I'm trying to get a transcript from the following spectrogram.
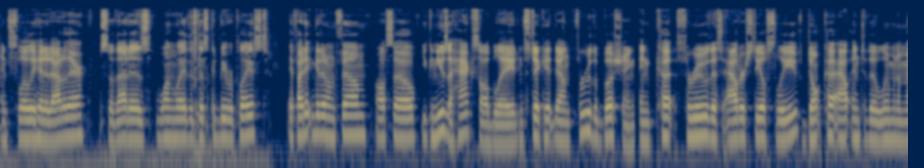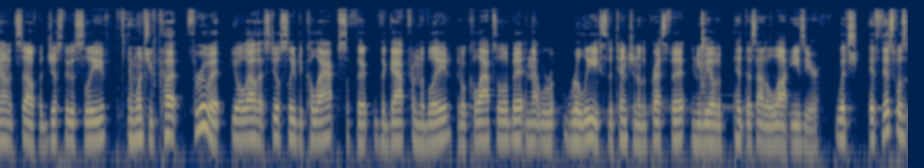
and slowly hit it out of there. So that is one way that this could be replaced. If I didn't get it on film, also, you can use a hacksaw blade and stick it down through the bushing and cut through this outer steel sleeve. Don't cut out into the aluminum mount itself, but just through the sleeve. And once you cut through it, you'll allow that steel sleeve to collapse with the, the gap from the blade. It'll collapse a little bit, and that will re release the tension of the press fit, and you'll be able to hit this out a lot easier which if this was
